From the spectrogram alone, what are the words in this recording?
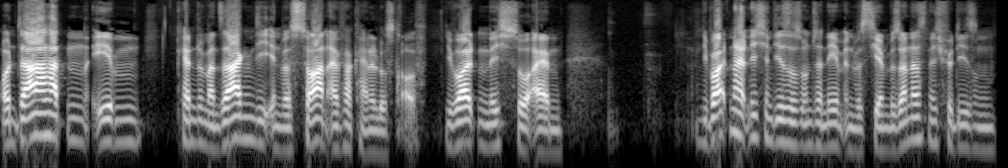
Und da hatten eben, könnte man sagen, die Investoren einfach keine Lust drauf. Die wollten nicht so ein, die wollten halt nicht in dieses Unternehmen investieren, besonders nicht für diesen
